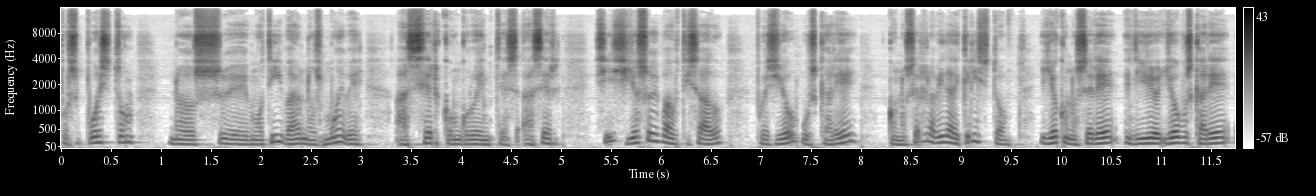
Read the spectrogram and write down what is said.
por supuesto, nos eh, motiva, nos mueve a ser congruentes, a ser, sí, si yo soy bautizado, pues yo buscaré conocer la vida de Cristo y yo conoceré, yo, buscaré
